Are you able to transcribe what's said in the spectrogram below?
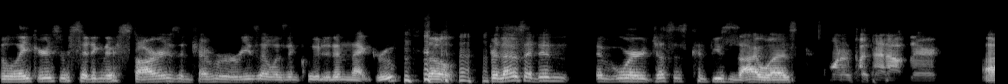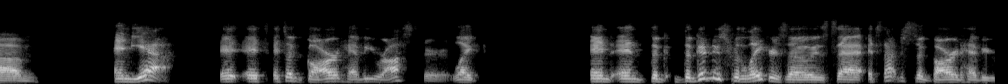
the Lakers were sitting their stars and Trevor Ariza was included in that group. So for those that didn't were just as confused as I was, I wanted to put that out there. Um, and yeah, it, it's it's a guard heavy roster. Like and and the the good news for the Lakers though is that it's not just a guard heavy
